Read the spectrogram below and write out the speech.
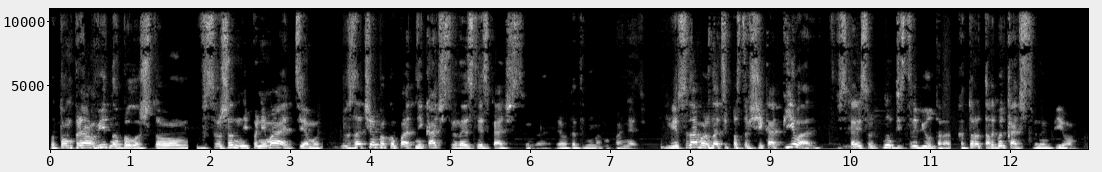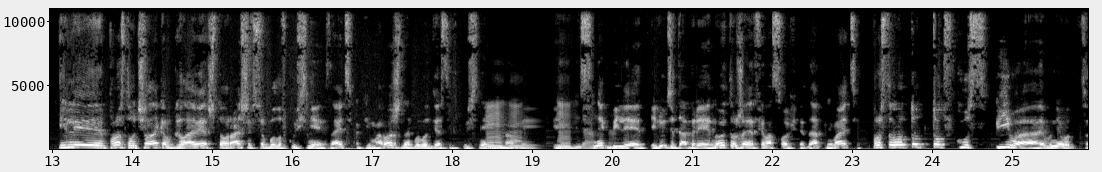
Вот он прям видно было, что он совершенно не понимает тему. Зачем покупать некачественно, если есть качественное? Я вот это не могу понять. И всегда можно найти поставщика пива, скорее всего, ну, дистрибьютора, который торгует качественным пивом. Или просто у человека в голове, что раньше все было вкуснее. Знаете, как и мороженое было в детстве вкуснее, mm-hmm. там, и, и mm-hmm, снег да, белеет, и люди добрее. Но это уже философия, да, понимаете? Просто вот тот, тот вкус пива, и мне вот э,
